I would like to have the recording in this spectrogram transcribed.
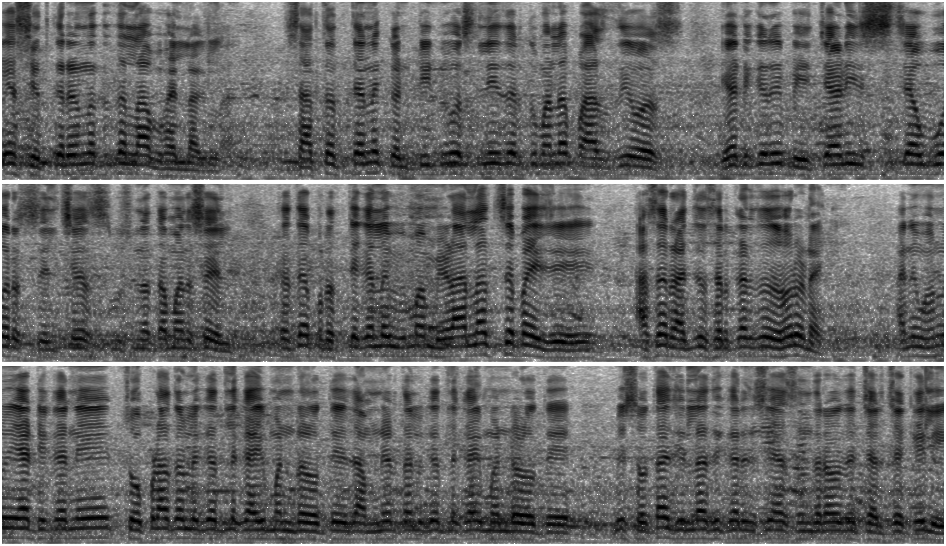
या शेतकऱ्यांना त्याचा लाभ व्हायला लागला. सातत्यानं कंटिन्युअसली जर तुम्हाला पाच दिवस या ठिकाणी बेचाळीसच्या वर सेल्सिअस उष्णतामान असेल तर त्या प्रत्येकाला विमा मिळालाच पाहिजे. असं राज्य सरकारचं धोरण आहे. आणि म्हणून या ठिकाणी चोपडा तालुक्यातले काही मंडळ होते जामनेर तालुक्यातले काही मंडळ होते. मी स्वतः जिल्हाधिकाऱ्यांशी या संदर्भामध्ये चर्चा केली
